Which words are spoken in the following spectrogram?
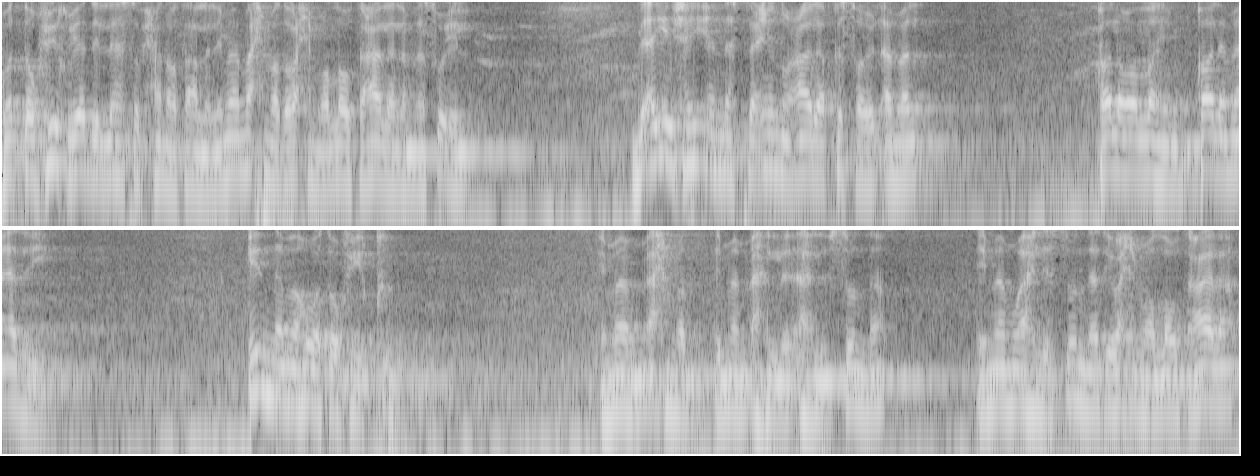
والتوفيق بيد الله سبحانه وتعالى. الإمام أحمد رحمه الله تعالى لما سئل بأي شيء نستعين على قصر الأمل؟ قال والله قال ما أدري. إنما هو توفيق. إمام أحمد إمام أهل, أهل السنة إمام أهل السنة رحمه الله تعالى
